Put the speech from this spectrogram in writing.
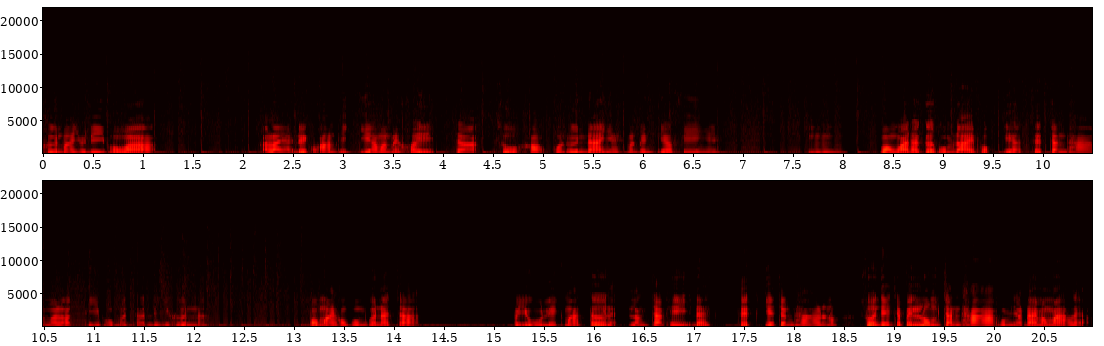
คืนมาอยู่ดี เพราะว่า อะไรอะด้วยความที่เกียร์มันไม่ค่อยจะสู้เขาคนอื่นได้ไง มันเป็นเกียร์ฟรีไง อืม หวังว่าถ้าเกิดผมได้พวกเกียร์เซตจันทามาแล้วทีผมมันจะดีขึ้นนะ เป้าหมายของผมก็น่าจะไปอยู่ลีกมาสเตอร์แหละ หลังจากที่ได้เซตเกียร์จันทาแล้วเนาะ ส่วนใหญ่จะเป็นล่มจันทา ผมอยากได้มากๆเลยอะ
